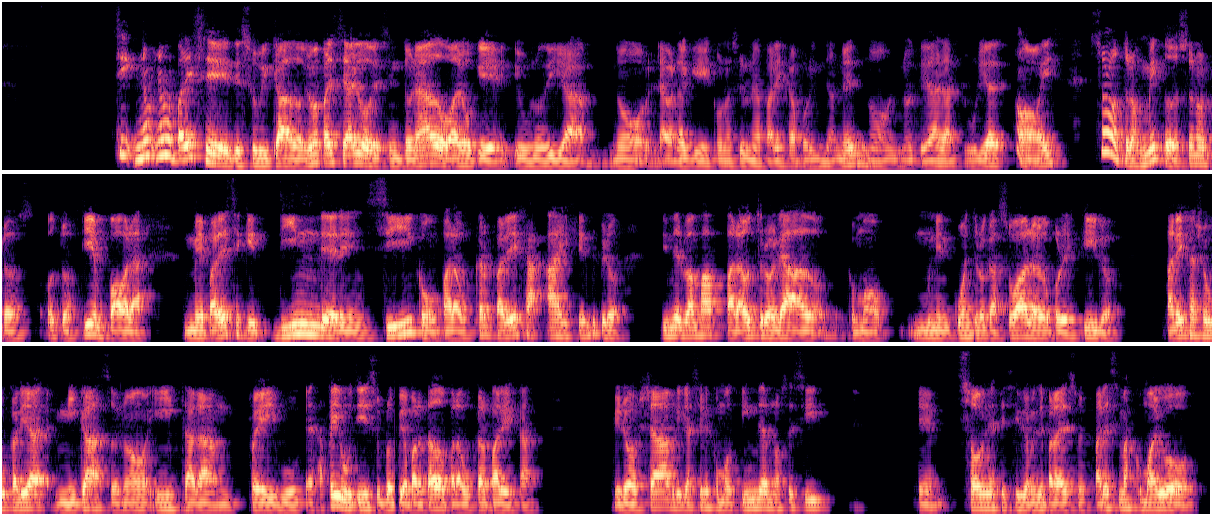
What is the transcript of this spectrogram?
Sí, no, no me parece desubicado, no me parece algo desentonado o algo que, uno diga, no, la verdad que conocer una pareja por internet no, no te da la seguridad. No, es, son otros métodos, son otros, otros tiempos. Ahora, me parece que Tinder en sí, como para buscar pareja, hay gente, pero Tinder va más para otro lado, como un encuentro casual o algo por el estilo. Pareja yo buscaría, en mi caso, ¿no? Instagram, Facebook, hasta Facebook tiene su propio apartado para buscar pareja pero ya aplicaciones como Tinder no sé si eh, son específicamente para eso. Parece más como algo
